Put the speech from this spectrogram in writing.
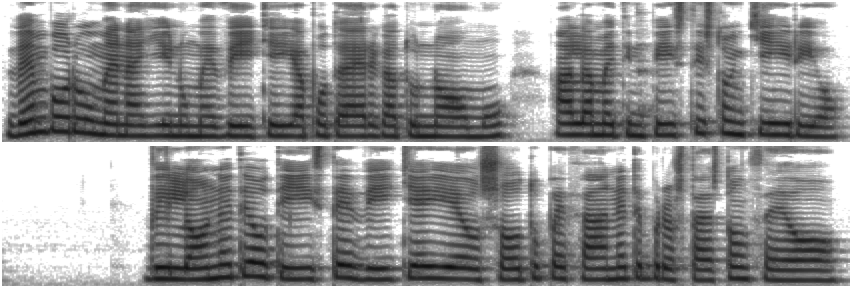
δεν μπορούμε να γίνουμε δίκαιοι από τα έργα του νόμου, αλλά με την πίστη στον Κύριο. Δηλώνετε ότι είστε δίκαιοι έως ότου πεθάνετε μπροστά στον Θεό.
